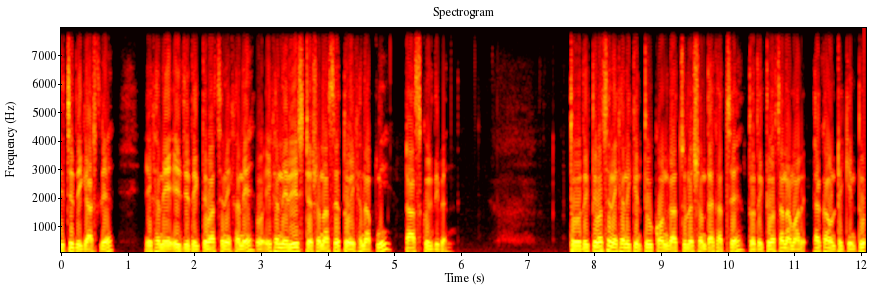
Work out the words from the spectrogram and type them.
নিচে দিকে আসলে এখানে এই যে দেখতে পাচ্ছেন এখানে, তো এখানে রেজিস্ট্রেশন আছে, তো এখানে আপনি টাচ করে দিবেন। তো দেখতে পাচ্ছেন এখানে কিন্তু কনগ্রাচুলেশন দেখাচ্ছে। তো দেখতে পাচ্ছেন আমার অ্যাকাউন্টে কিন্তু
